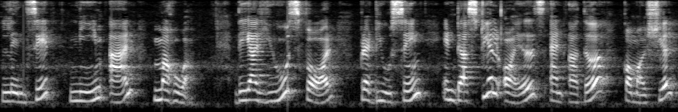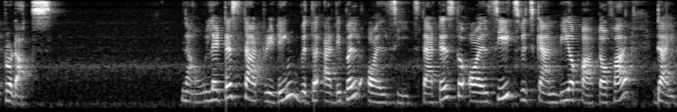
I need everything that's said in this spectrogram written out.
linseed, neem and mahua. They are used for producing industrial oils and other commercial products. Now let us start reading with the edible oil seeds. That is the oil seeds which can be a part of our diet.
